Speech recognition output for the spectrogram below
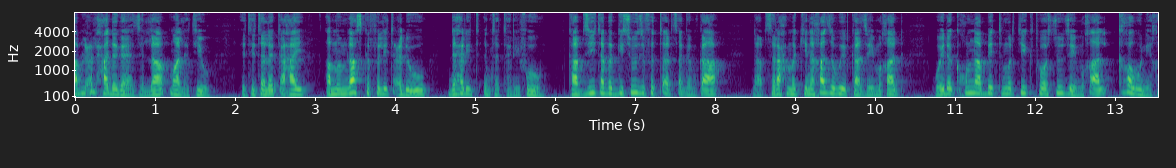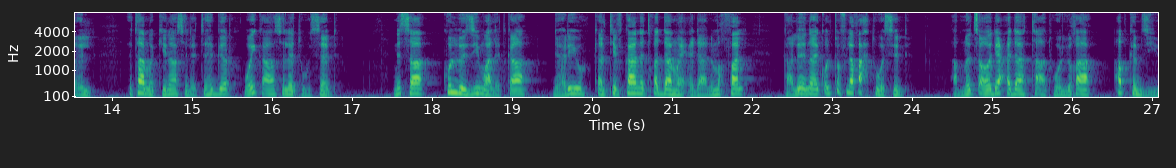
ኣብ ልዑል ሓደጋ እያ ዘላ ማለት እዩ፣ እቲ ተለቃሓይ ኣብ ምምላስ ክፍሊት ዕድኡ ድሕሪት እንተተሪፉ። ካብዚ ተበጊሱ ዝፍጠር ጸገም ከኣ ናብ ስራሕ መኪናኻ ዘዊርካ ዘይምኻድ ወይ ደቅኹም ናብ ቤት ትምህርቲ ክትወስዱ ዘይምኽኣል ክኸውን ይኽእል፣ እታ መኪና ስለ እትህገር ወይ ከኣ ስለ እትውሰድ። ንሳ ኩሉ እዚ ማለት ከኣ ድሕሪኡ ቀልጢፍካ ነቲ ቀዳማይ ዕዳ ንምኽፋል ካልእ ናይ ቅልጡፍ ለቓሕ ትወስድ። ኣብ መጻወድያ ዕዳ እትኣትወሉ ከኣ ኣብ ከምዚ እዩ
